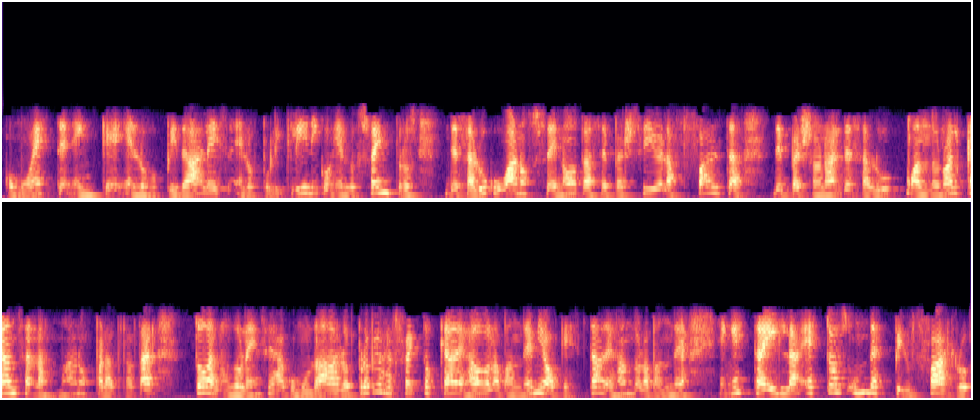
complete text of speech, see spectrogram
como este en que en los hospitales, en los policlínicos y en los centros de salud cubanos se nota, se percibe la falta de personal de salud cuando no alcanzan las manos para tratar todas las dolencias acumuladas, los propios efectos que ha dejado la pandemia o que está dejando la pandemia en esta isla, esto es un despilfarro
